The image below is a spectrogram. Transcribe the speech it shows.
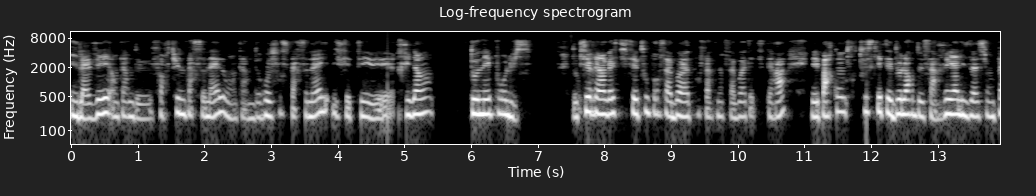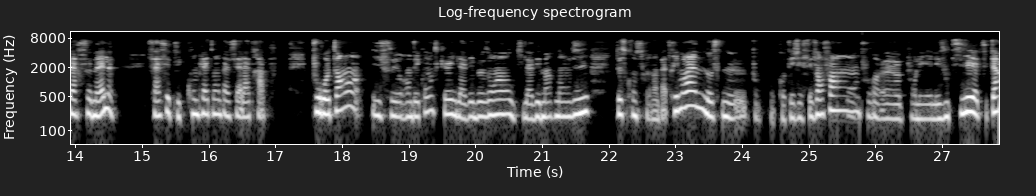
il avait en termes de fortune personnelle ou en termes de ressources personnelles, il s'était rien donné pour lui. Donc il réinvestissait tout pour sa boîte, pour faire tenir sa boîte, etc. Mais par contre, tout ce qui était de l'ordre de sa réalisation personnelle, ça c'était complètement passé à la trappe. Pour autant, il se rendait compte qu'il avait besoin ou qu'il avait maintenant envie de se construire un patrimoine pour, protéger ses enfants, pour, euh, pour les, les outiller, etc.,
